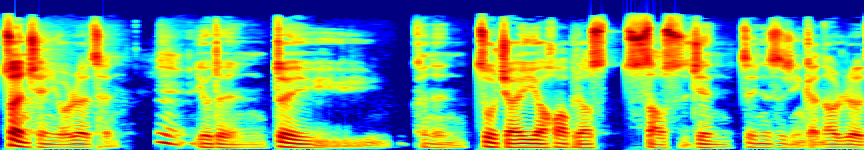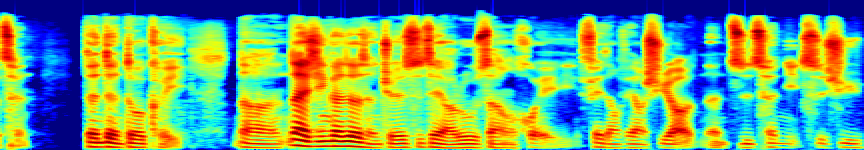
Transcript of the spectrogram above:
赚钱有热忱，嗯，有的人对于可能做交易要花比较少时间这件事情感到热忱，等等都可以。那耐心跟热忱，绝对是这条路上会非常非常需要能支撑你持续。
